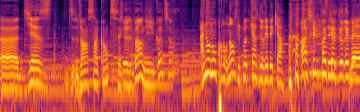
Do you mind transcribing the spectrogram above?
euh, dièse 2050, c'est. C'est pas un digicode ça? Ah non, non, pardon, non, c'est le podcast de Rebecca. Ah, c'est le podcast de la Rebecca.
